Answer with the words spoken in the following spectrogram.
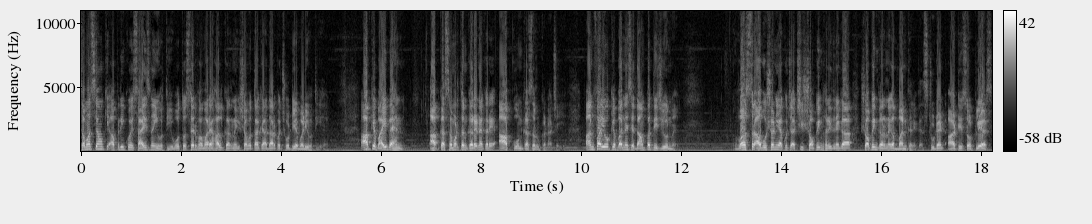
समस्याओं की अपनी कोई साइज़ नहीं होती, वो तो सिर्फ़ हमारे हल करने की क्षमता के आधार पर छोटी या बड़ी होती है। आपके भाई बहन आपका समर्थन करे ना करे, आपको उनका ज़रूर करना चाहिए। अनफा योग के बनने से दाम्पत्य जीवन में वस्त्र आभूषण या कुछ अच्छी शॉपिंग खरीदने का शॉपिंग करने का मन करेगा। स्टूडेंट आर्टिस्ट और प्लेयर्स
